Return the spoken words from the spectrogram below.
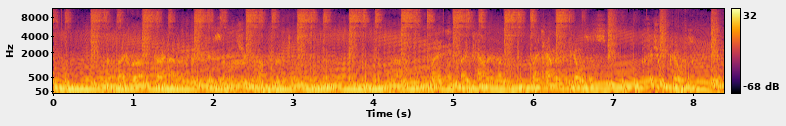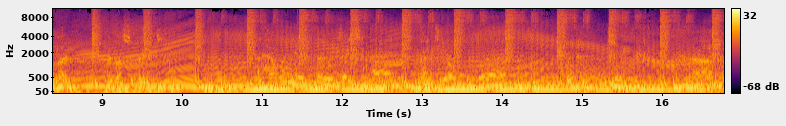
but they were going villages and shooting up. Um, they, counted them. They counted the kills as official kills, they. And how many of those 89, 90 odd were? Uh.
